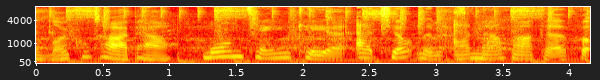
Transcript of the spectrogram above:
your local tyre power. Montane Kia at Cheltenham and Mount Barker for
